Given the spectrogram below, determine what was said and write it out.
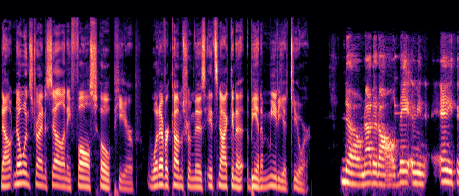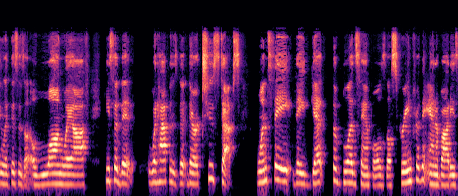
Now, no one's trying to sell any false hope here. Whatever comes from this, it's not going to be an immediate cure. No, not at all. They, I mean, anything like this is a long way off. He said that what happens that there are two steps. Once they they get the blood samples, they'll screen for the antibodies,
